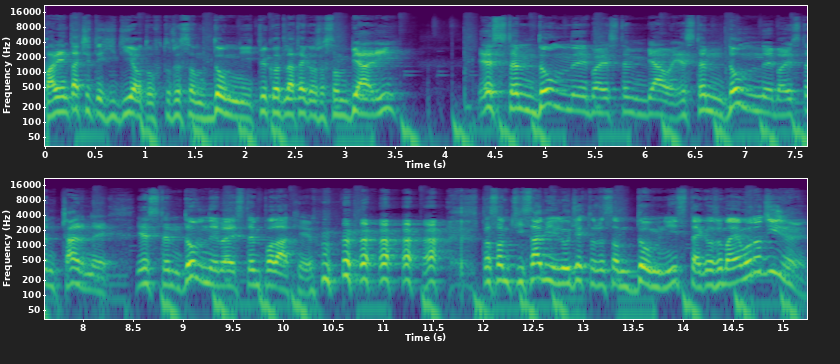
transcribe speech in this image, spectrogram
Pamiętacie tych idiotów, którzy są dumni tylko dlatego, że są biali? Jestem dumny, bo jestem biały. Jestem dumny, bo jestem czarny. Jestem dumny, bo jestem Polakiem. to są ci sami ludzie, którzy są dumni z tego, że mają urodziny.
